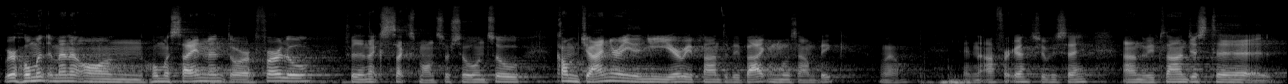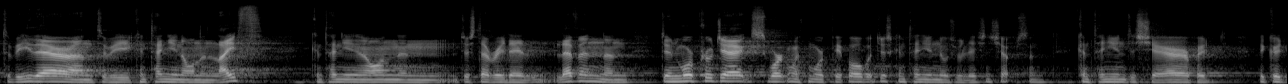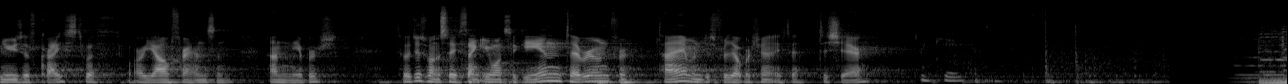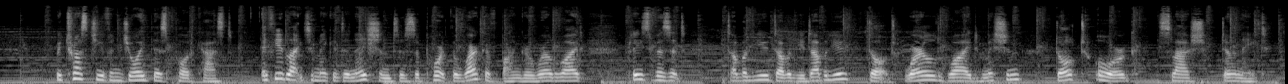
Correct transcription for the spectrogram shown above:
we're home at the minute on home assignment or furlough for the next six months or so. And so, come January, the new year, we plan to be back in Mozambique. Well, in Africa, should we say. And we plan just to, to be there and to be continuing on in life, continuing on in just everyday living and doing more projects, working with more people, but just continuing those relationships and continuing to share about the good news of Christ with our Yao friends and, and neighbours. So I just want to say thank you once again to everyone for time and just for the opportunity to, to share. Thank you. We trust you've enjoyed this podcast. If you'd like to make a donation to support the work of Bangor Worldwide, please visit www.worldwidemission.org/donate.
